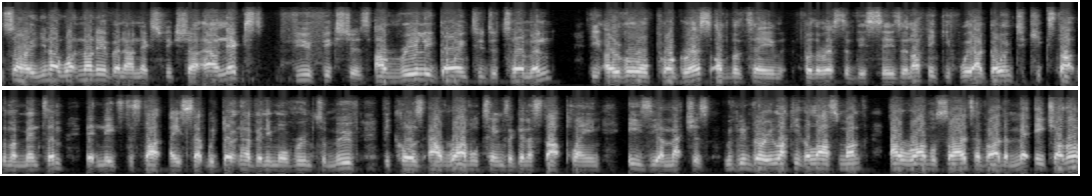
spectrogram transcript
sorry, you know what? Not even our next fixture. Our next few fixtures are really going to determine the overall progress of the team for the rest of this season. I think if we are going to kickstart the momentum, it needs to start ASAP. We don't have any more room to move because our rival teams are going to start playing easier matches. We've been very lucky the last month. Our rival sides have either met each other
